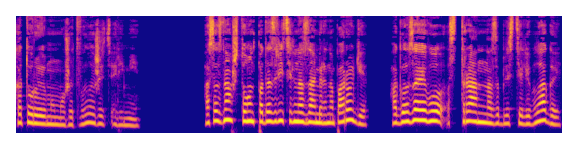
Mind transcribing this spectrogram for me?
которую ему может выложить Реми. Осознав, что он подозрительно замер на пороге, а глаза его странно заблестели влагой,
